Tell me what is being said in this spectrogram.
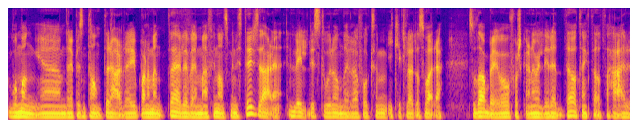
hvor mange representanter er det i parlamentet, eller hvem er finansminister, så er det en veldig stor andel av folk som ikke klarer å svare. Så da ble jo forskerne veldig redde og tenkte at her,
